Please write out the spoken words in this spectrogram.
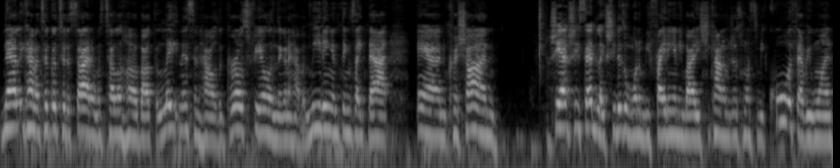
Natalie kind of took her to the side and was telling her about the lateness and how the girls feel and they're going to have a meeting and things like that. And Chrisean, she actually said like she doesn't want to be fighting anybody. She kind of just wants to be cool with everyone.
